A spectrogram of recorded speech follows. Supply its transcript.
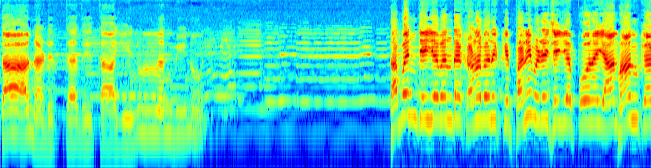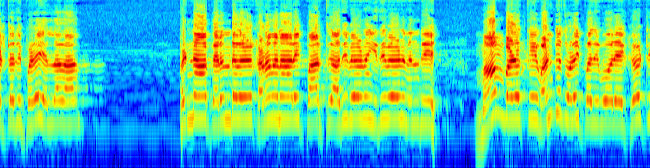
தான் அடுத்தது தாயினும் அன்பினோய் தவன் செய்ய வந்த கணவனுக்கு பணிவிடை செய்ய போன யான் மான் கேட்டது பிழை அல்லவா? பெண்ணா பிறந்தவர்கள் கணவனாரை பார்த்து அது வேணும் இது வேணும் என்று மாம்பழத்தை வண்டு தொலைப்பது போலே கேட்டு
